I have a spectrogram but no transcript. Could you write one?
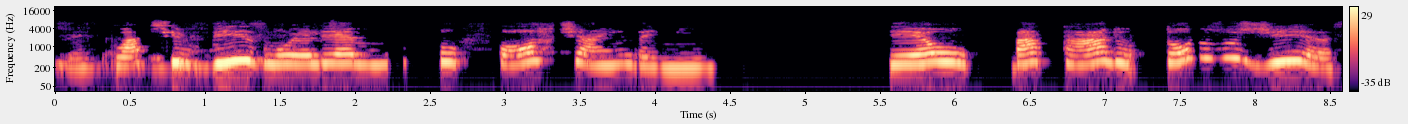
Verdade. O ativismo, ele é muito forte ainda em mim. E eu batalho todos os dias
